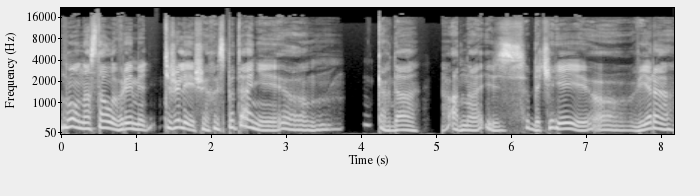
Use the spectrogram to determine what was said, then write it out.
Но настало время тяжелейших испытаний, э, когда одна из дочерей, Вера,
